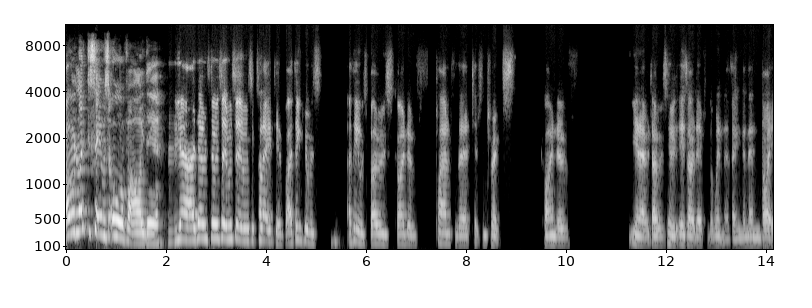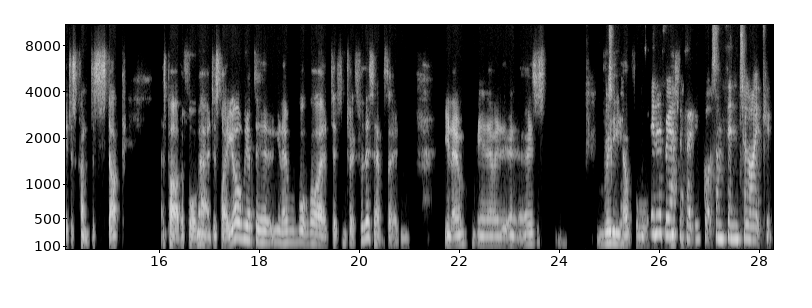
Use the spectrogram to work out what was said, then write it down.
I would like to say it was all of our idea. Yeah, there was there was it was it was a collective, but I think it was I think it was Bo's kind of plan for the tips and tricks, kind of. You know, that was his idea for the winter thing, and then like it just kind of just stuck as part of the format. Just like, oh, we have to, you know, what what are tips and tricks for this episode? And, you know, you know, and, and it's just really helpful. In every episode, you've got something to like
